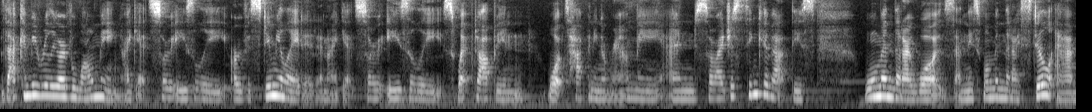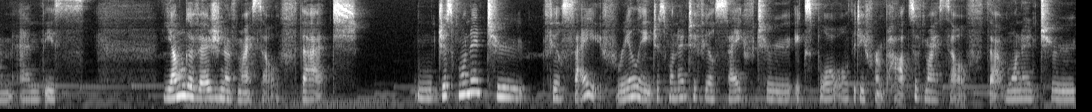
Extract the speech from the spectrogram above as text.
that can be really overwhelming. I get so easily overstimulated and I get so easily swept up in what's happening around me. And so I just think about this woman that I was and this woman that I still am and this younger version of myself that just wanted to feel safe, really. Just wanted to feel safe to explore all the different parts of myself, that wanted to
